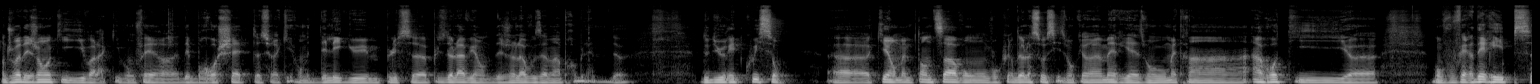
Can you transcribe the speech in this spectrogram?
Quand je vois des gens qui, voilà, qui vont faire euh, des brochettes sur ils vont mettre des légumes, plus, euh, plus de la viande, déjà là, vous avez un problème de, de durée de cuisson. Qui en même temps de ça vont, vont cuire de la saucisse, vont cuire de la vont vous mettre un rôti, vont vous faire des rips.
